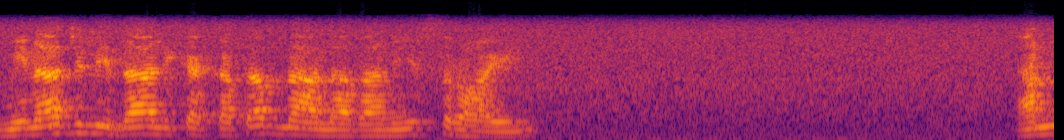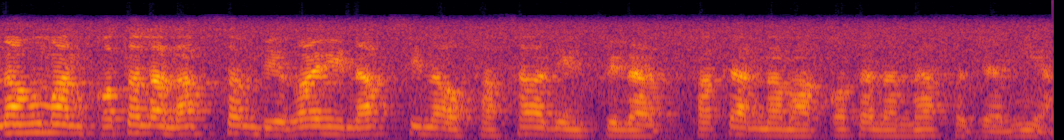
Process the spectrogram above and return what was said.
মিনাজলি দা দালিকা কাতাবনা আলা বানি ইসরাইল আন্নাহুমান কতালা নাফসাম বিগাইরি নাফসিনা ও ফাসাদিন ফিলাদ ফাকান্নামা কতালা নাফা জামিয়া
